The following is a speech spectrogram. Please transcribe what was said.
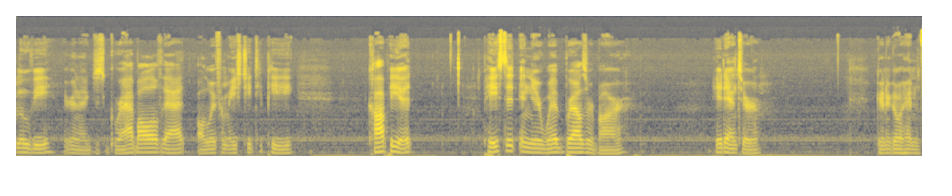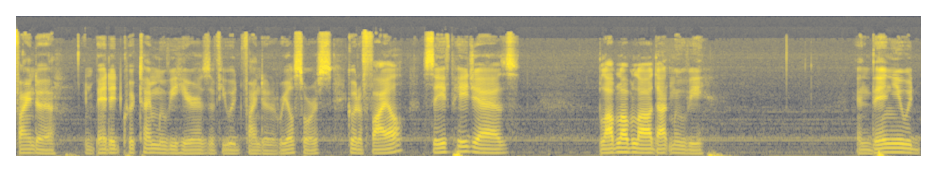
movie. You're going to just grab all of that all the way from HTTP copy it, paste it in your web browser bar, hit enter. Gonna go ahead and find a embedded QuickTime movie here as if you would find a real source. Go to File, Save Page As, blah blah blah dot movie, and then you would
